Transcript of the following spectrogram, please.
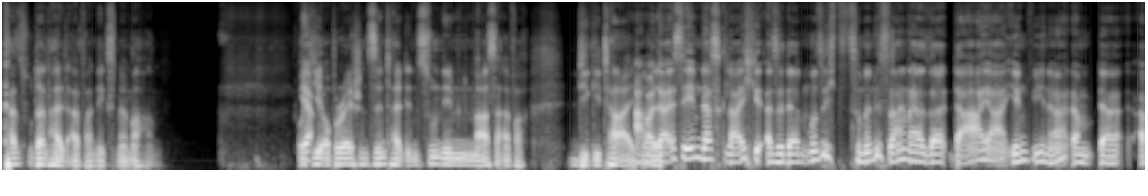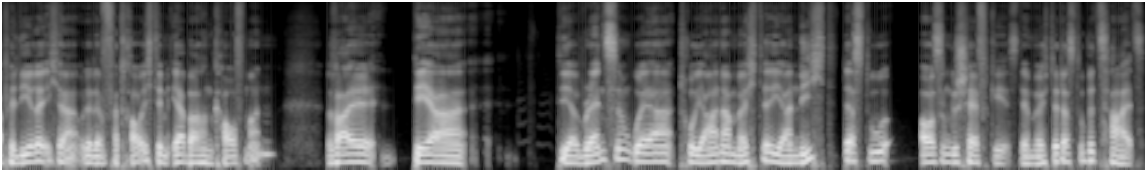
kannst du dann halt einfach nichts mehr machen. Und ja. die Operations sind halt in zunehmendem Maße einfach digital. Aber da ist eben das Gleiche, also da muss ich zumindest sagen, also da ja irgendwie, ne, da, da appelliere ich ja oder da vertraue ich dem ehrbaren Kaufmann, weil der, der Ransomware-Trojaner möchte ja nicht, dass du aus dem Geschäft gehst. Der möchte, dass du bezahlst.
